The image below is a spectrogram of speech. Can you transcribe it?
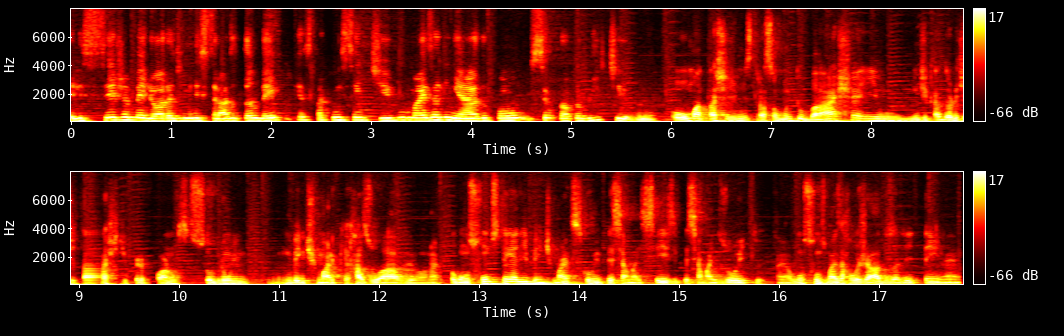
ele seja melhor administrado também, porque está com incentivo mais alinhado com o seu próprio objetivo. Né? Ou uma taxa de administração muito baixa e um indicador de taxa de performance sobre um, um benchmark razoável. Né? Alguns fundos têm ali benchmarks como IPCA mais 6, IPCA mais 8, né? alguns fundos mais arrojados ali têm né?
